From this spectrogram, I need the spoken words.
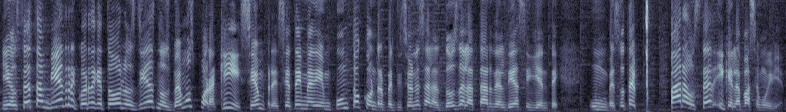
Y a usted también, recuerde que todos los días nos vemos por aquí, siempre, siete y media en punto, con repeticiones a las 2 de la tarde al día siguiente. Un besote para usted y que la pase muy bien.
